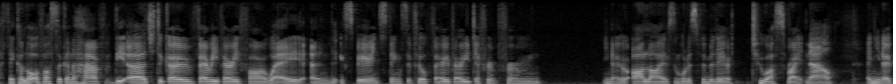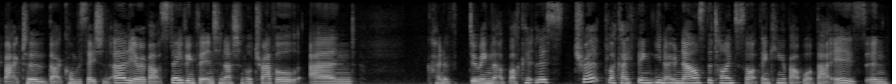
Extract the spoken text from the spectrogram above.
I think a lot of us are going to have the urge to go very, very far away and experience things that feel very, very different from, you know, our lives and what is familiar to us right now. And, you know, back to that conversation earlier about saving for international travel and kind of doing that bucket list trip. Like, I think, you know, now's the time to start thinking about what that is. And,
